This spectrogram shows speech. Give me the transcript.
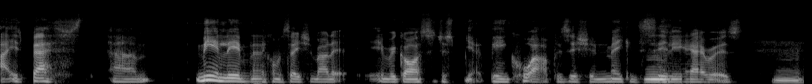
at his best. Um, me and Liam had a conversation about it in regards to just you know being caught out of position, making mm. silly mm. errors, mm.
